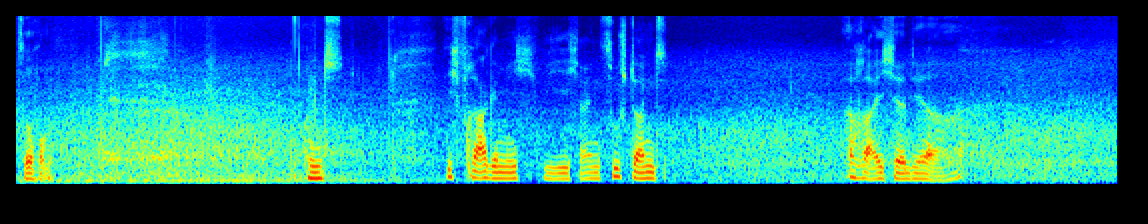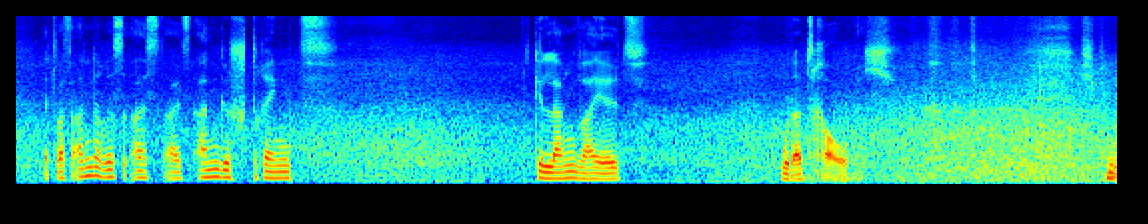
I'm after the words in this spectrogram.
So rum. Und ich frage mich, wie ich einen Zustand erreiche, der etwas anderes ist als angestrengt, gelangweilt oder traurig. Ich bin,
